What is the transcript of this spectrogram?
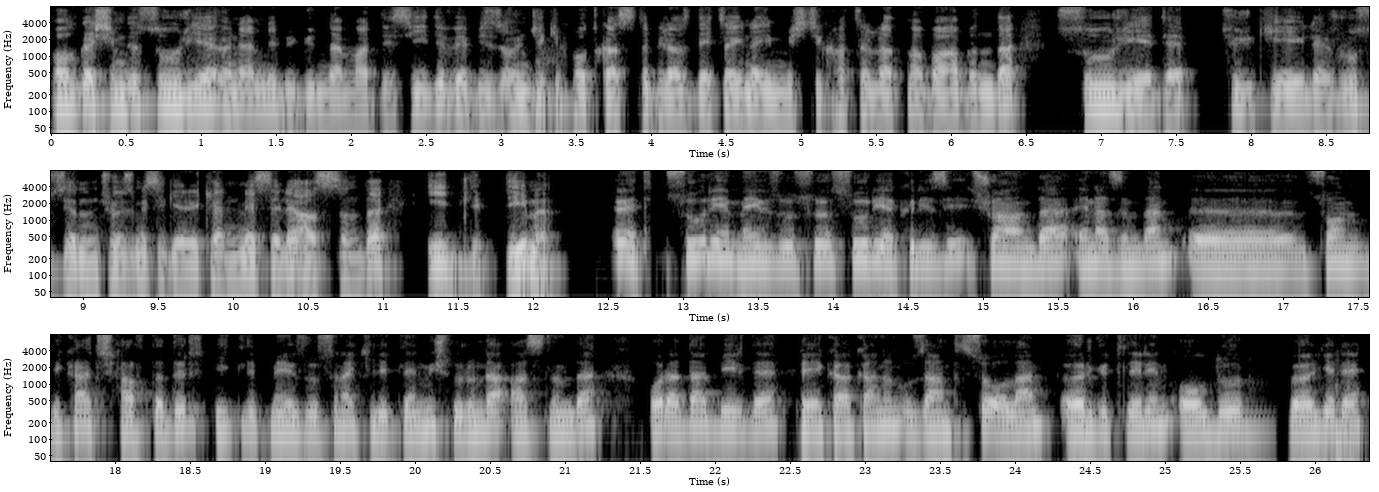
Tolga şimdi Suriye önemli bir gündem maddesiydi ve biz önceki podcastta biraz detayına inmiştik hatırlatma babında. Suriye'de Türkiye ile Rusya'nın çözmesi gereken mesele aslında İdlib değil mi? Evet, Suriye mevzusu, Suriye krizi şu anda en azından e, son birkaç haftadır İdlib mevzusuna kilitlenmiş durumda. Aslında orada bir de PKK'nın uzantısı olan örgütlerin olduğu bölgede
